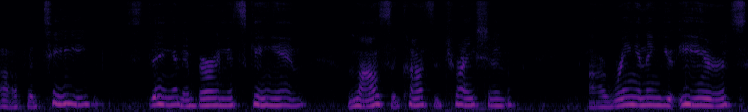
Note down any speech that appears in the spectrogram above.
uh, fatigue, stinging and burning skin, loss of concentration, uh, ringing in your ears,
